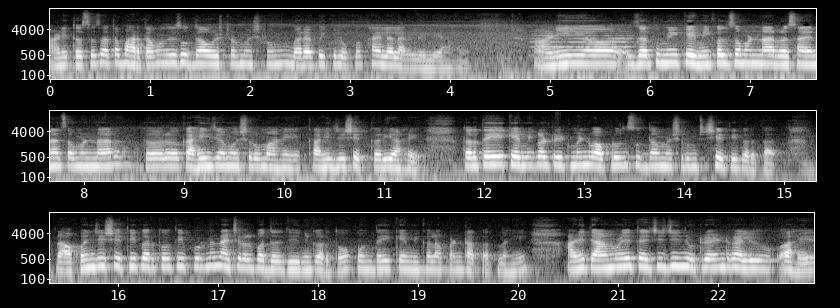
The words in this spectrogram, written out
आणि तसंच आता भारतामध्ये सुद्धा ओयस्टर मशरूम बऱ्यापैकी लोक खायला लागलेली आहे. आणि जर तुम्ही केमिकलचं म्हणणार रसायनाचं म्हणणार तर काही जे मशरूम आहे काही जे शेतकरी आहे तर ते केमिकल ट्रीटमेंट वापरून सुद्धा मशरूमची शेती करतात. तर आपण जी शेती करतो ती पूर्ण नॅचरल पद्धतीने करतो कोणतंही केमिकल आपण टाकत नाही. आणि त्यामुळे त्याची जी न्यूट्रिएंट व्हॅल्यू आहे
